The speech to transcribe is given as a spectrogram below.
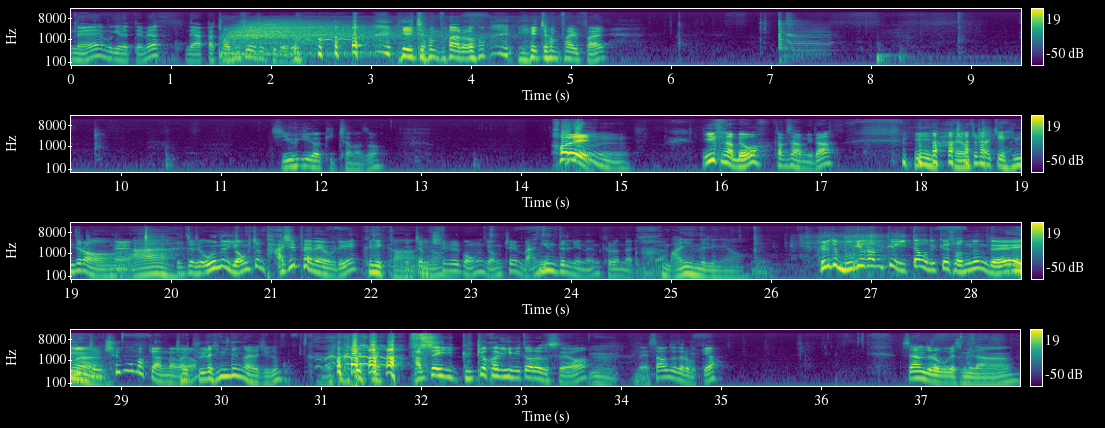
네, 무게 몇 대면? 네, 아까 점수에서 그대로 1.85, 1.88. 지우기가 귀찮아서. 헐! 음, 이렇게 가벼워? 감사합니다. 예, 0점 잡기 힘들어. 네. 아, 1.7. 오늘 0점 다 실패네요, 우리. 그니까. 이거 1.70, 0점이 많이 흔들리는 그런 날입니다. 많이 흔들리네요. 그래도 무게감이 꽤 있다고 느껴졌는데 음. 2.70밖에 안 나가요. 둘 다 힘든가요 지금? 갑자기 급격하게 힘이 떨어졌어요. 음. 네, 사운드 들어볼게요. 사연 들어보겠습니다.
